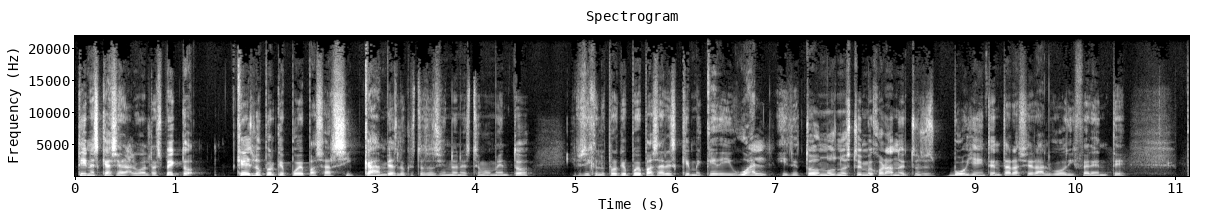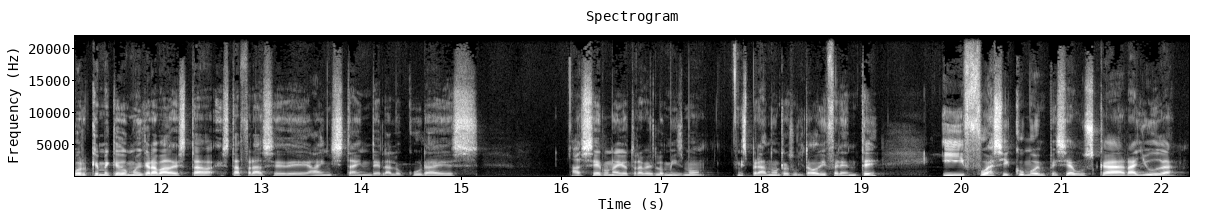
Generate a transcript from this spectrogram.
tienes que hacer algo al respecto. ¿Qué es lo peor que puede pasar si cambias lo que estás haciendo en este momento? Y pues dije, lo peor que puede pasar es que me quede igual y de todos modos no estoy mejorando, entonces voy a intentar hacer algo diferente porque me quedó muy grabada esta, esta frase de Einstein de la locura es hacer una y otra vez lo mismo, esperando un resultado diferente. Y fue así como empecé a buscar ayuda.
